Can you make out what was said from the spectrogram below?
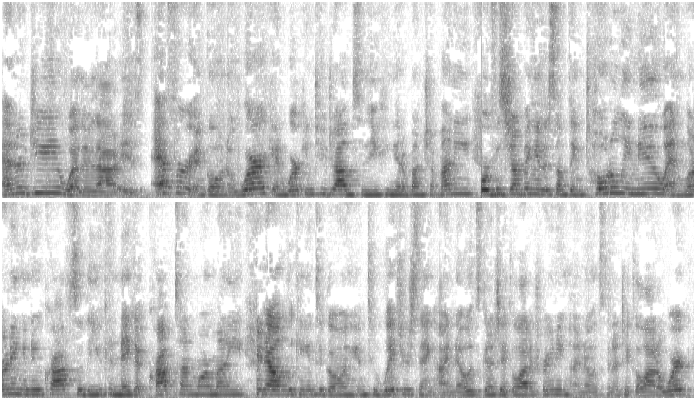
energy, whether that is effort and going to work and working two jobs so that you can get a bunch of money, or if it's jumping into something totally new and learning a new craft so that you can make a crap ton more money. Right now, I'm looking into going into waitressing. I know it's going to take a lot of training, I know it's going to take a lot of work,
